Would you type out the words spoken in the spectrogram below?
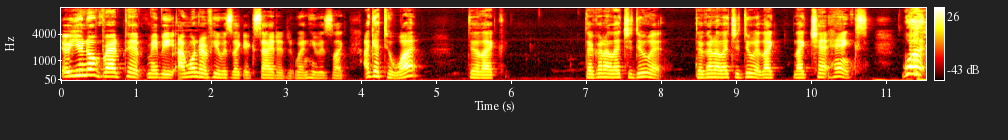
You know, Brad Pitt. Maybe I wonder if he was like excited when he was like, "I get to what?" They're like, "They're gonna let you do it. They're gonna let you do it." Like like Chet Hanks. What?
